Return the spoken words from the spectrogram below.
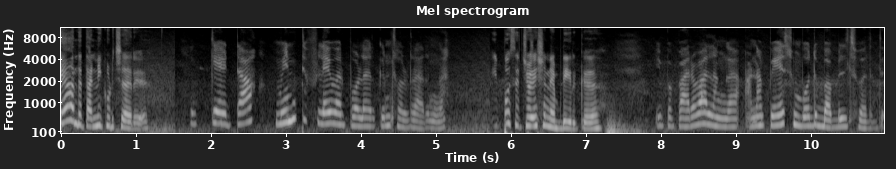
ஏன் அந்த தண்ணி குடிச்சாரு? கேட்டா மின்ட் ஃப்ளேவர் போல இருக்குன்னு சொல்கிறாருங்க இப்போ சுச்சுவேஷன் எப்படி இருக்கு? இப்போ பரவாயில்லைங்க. ஆனால் பேசும்போது பபிள்ஸ் வருது.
